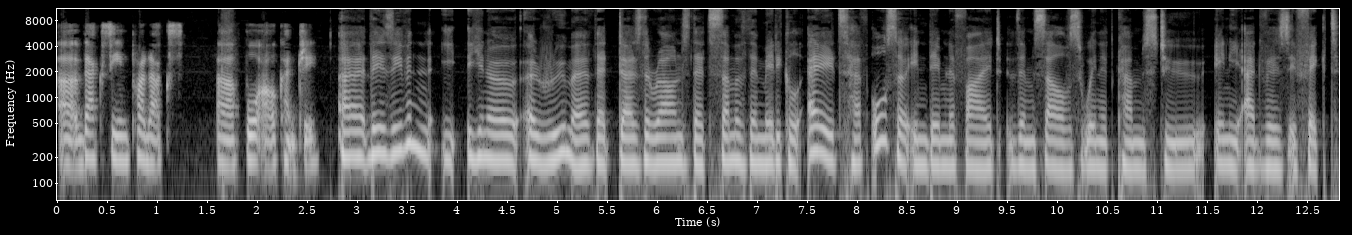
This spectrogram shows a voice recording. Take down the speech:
uh, vaccine products uh, for our country. Uh, there's even, you know, a rumor that does the rounds that some of the medical aides have also indemnified themselves when it comes to any adverse effect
